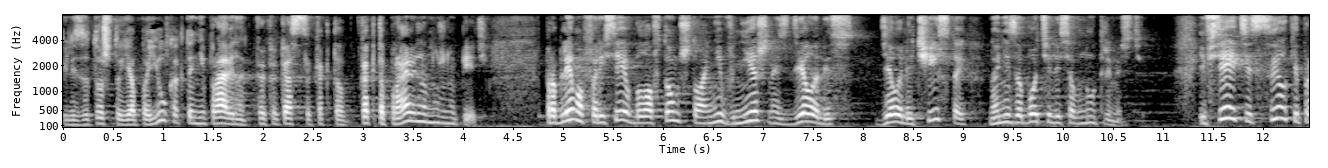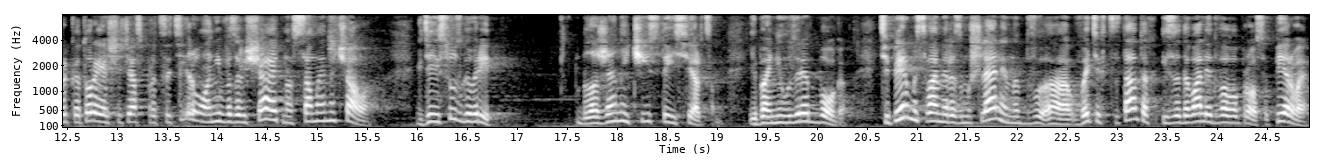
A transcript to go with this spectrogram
или за то, что я пою как-то неправильно, как оказывается, как-то как правильно нужно петь. Проблема фарисеев была в том, что они внешность делали, делали чистой, но не заботились о внутренности. И все эти ссылки, про которые я сейчас процитировал, они возвращают нас в самое начало, где Иисус говорит, «Блажены чистые сердцем, ибо они узрят Бога». Теперь мы с вами размышляли над, а, в этих цитатах и задавали два вопроса. Первое,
